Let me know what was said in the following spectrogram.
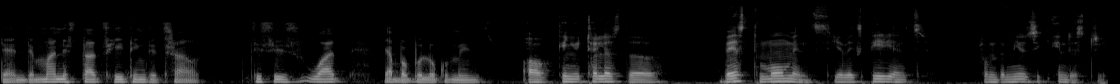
then the money starts hitting the trough this is what yaba buluku means oh can you tell us the best moments you've experienced from the music industry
